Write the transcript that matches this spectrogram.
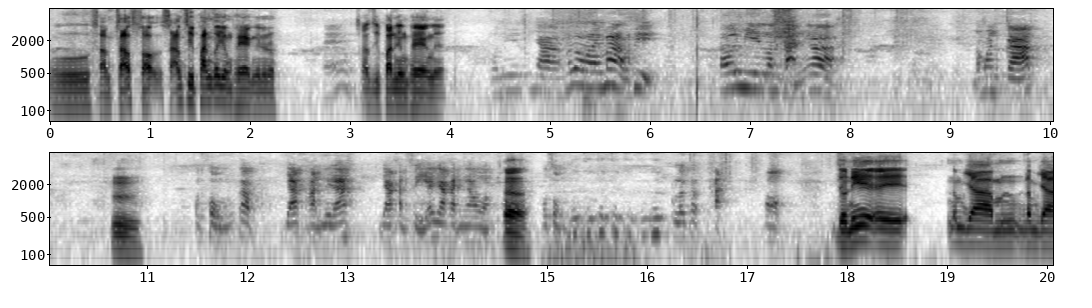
โอ้สามสามสามสามสี่พันก็ยังแพงอยู่เลยเนาะแพงสามสี่พันยังแพงเลยวันนี้น้ำยาไม่ต้องอะไรมากหรอกพี่ ถ้าไม่มีรังสรรค์ก็น้ำมันก๊าซอืม ผสมกับยาขัดเลยนะ ยาขัดสีอะยาขัดเงาอะเออ ผสมคุกคุกคุกคุกคุกคุกแล้วก็ขัดออก เดี๋ยวนี้ไอ้น้ำยา มันน้ำยา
